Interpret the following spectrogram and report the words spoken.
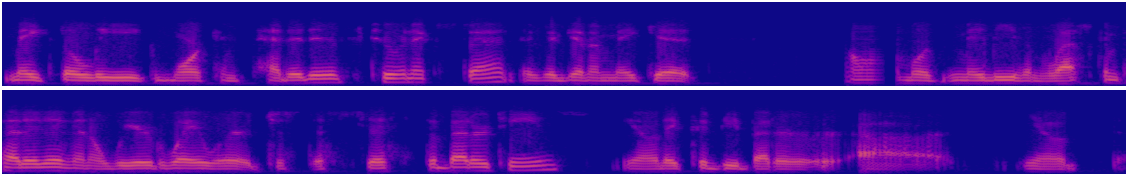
make the league more competitive to an extent? Is it going to make it maybe even less competitive in a weird way where it just assists the better teams? You know, they could be better. Uh, you know, I'm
